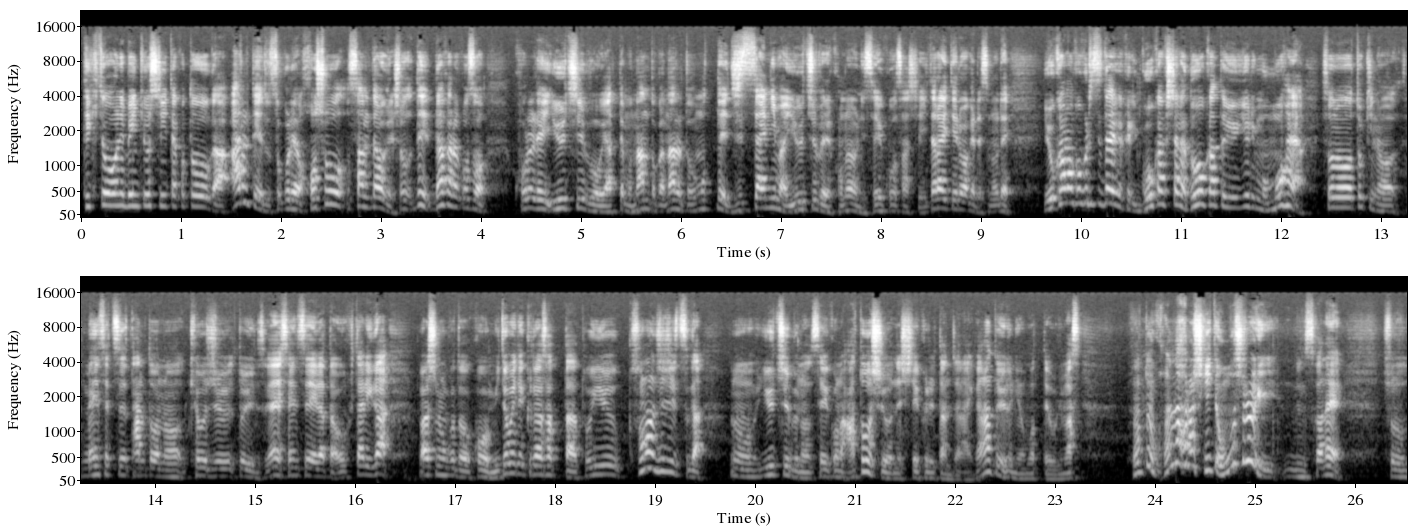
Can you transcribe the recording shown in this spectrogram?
適当に勉強していたことがある程度そこで保証されたわけでしょ？でだからこそこれで YouTube をやってもなんとかなると思って実際に今 YouTube でこのように成功させていただいているわけですので横浜国立大学に合格したかどうかというよりももはやその時の面接担当の教授というんですかね先生方お二人が私のことをこう認めてくださったというその事実が、うん、YouTube の成功の後押しをねしてくれたんじゃないかなというふうに思っております。本当にこんな話聞いて面白いんですかね？ちょ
